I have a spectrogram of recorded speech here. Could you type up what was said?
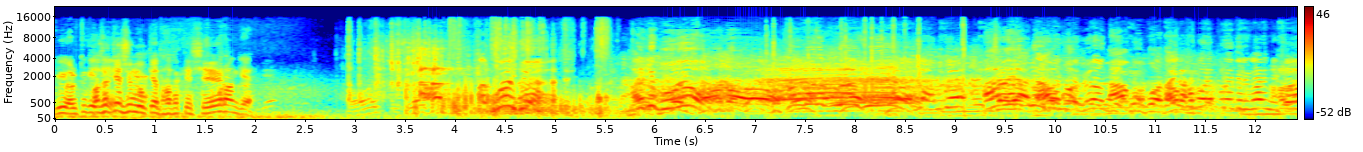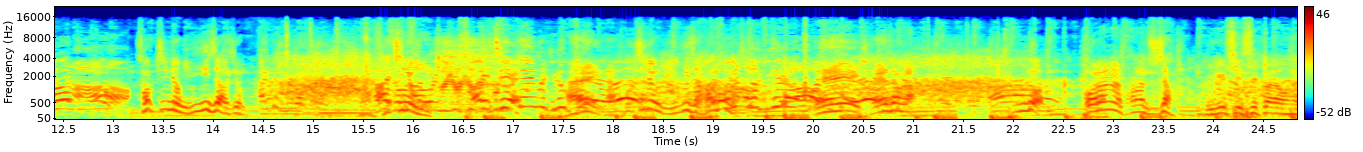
이거 12개지? 다섯 개씩 놓게, 다섯 개씩. 21개. 아, 뭐야, 이게? 아, 이게 뭐예요? 자, 야, 나온 거, 나온 거 뭐야, 아, 이거 한 번에 뿌려드리는 거 아닙니까? 석진형 이기자, 좀. 아, 진영. 아니, 지금 게임을 이렇게 에이, 해. 석진형도 이기자. 에이, 재서가. 너, 벌 하나 달아주자. 이길 수 있을 거야, 오늘.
